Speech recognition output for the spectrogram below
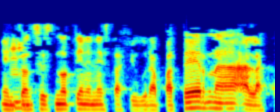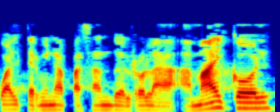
Entonces no tienen esta figura paterna a la cual termina pasando el rol a, Michael,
